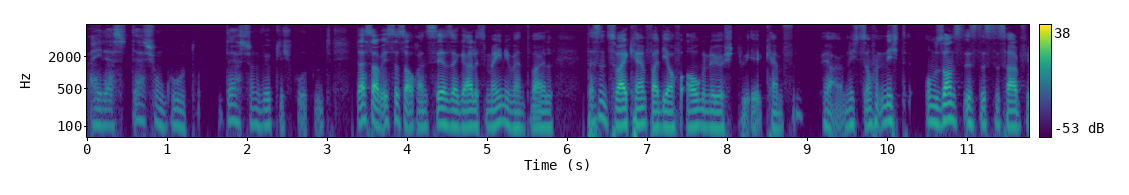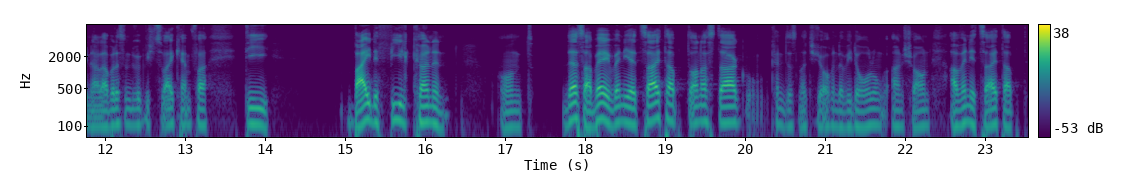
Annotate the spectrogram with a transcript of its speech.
hey, der ist, der ist schon gut. Der ist schon wirklich gut. Und deshalb ist das auch ein sehr, sehr geiles Main Event, weil das sind zwei Kämpfer, die auf Augenhöhe kämpfen. Ja, nicht, so, nicht umsonst ist es das Halbfinale, aber das sind wirklich zwei Kämpfer, die beide viel können. Und deshalb, hey, wenn ihr Zeit habt, Donnerstag, könnt ihr das natürlich auch in der Wiederholung anschauen. Aber wenn ihr Zeit habt,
